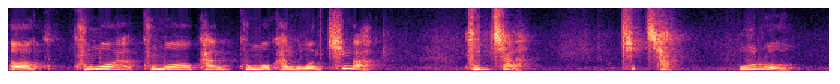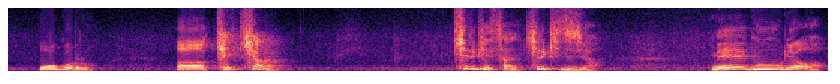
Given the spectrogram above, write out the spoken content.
어, 구모 구모 강 구모 강국은 키막, 구차, 킵착, 우루, 오구루, 어, 객현, 키르기스탄, 키르키즈죠. 메구려,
